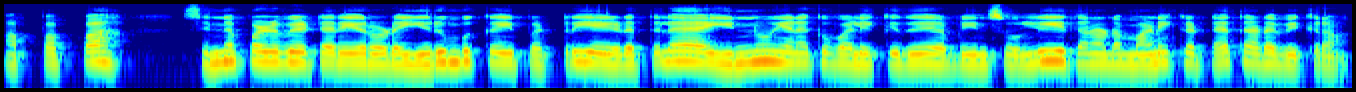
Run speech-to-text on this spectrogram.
அப்பப்பா சின்ன பழுவேட்டரையரோட இரும்பு கை பற்றிய இடத்துல இன்னும் எனக்கு வலிக்குது அப்படின்னு சொல்லி தன்னோட மணிக்கட்டை தடவிக்கிறான்.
